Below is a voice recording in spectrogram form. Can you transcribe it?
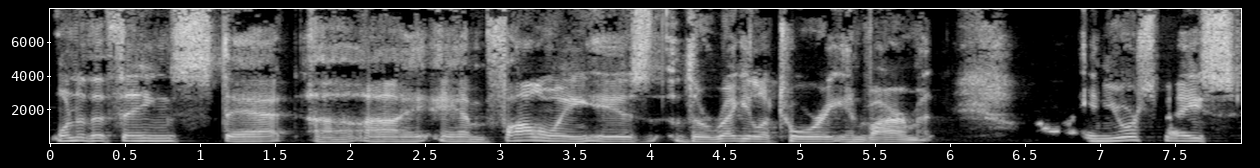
one of the things that uh, I am following is the regulatory environment. In your space,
